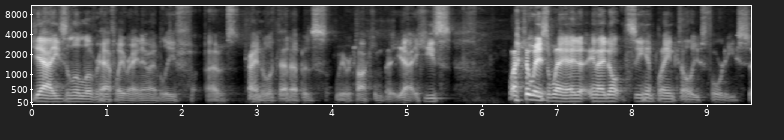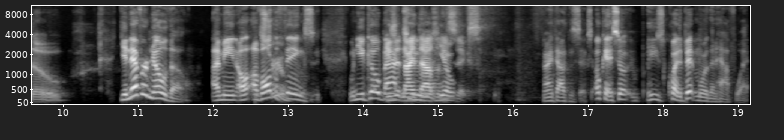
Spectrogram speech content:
Yeah, he's a little over halfway right now, I believe. I was trying to look that up as we were talking, but yeah, he's quite a ways away, and I don't see him playing until he's 40. So you never know, though. I mean, of all true. the things, when you go back, he's at 9,006. You know, 9,006. Okay, so he's quite a bit more than halfway.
